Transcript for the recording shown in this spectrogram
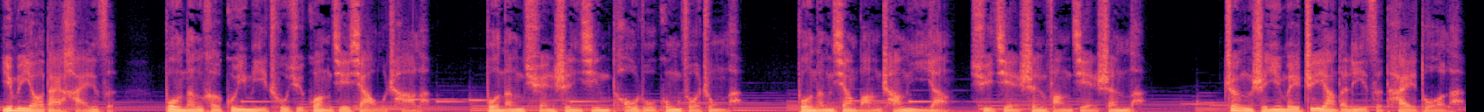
因为要带孩子，不能和闺蜜出去逛街下午茶了，不能全身心投入工作中了，不能像往常一样去健身房健身了。正是因为这样的例子太多了，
